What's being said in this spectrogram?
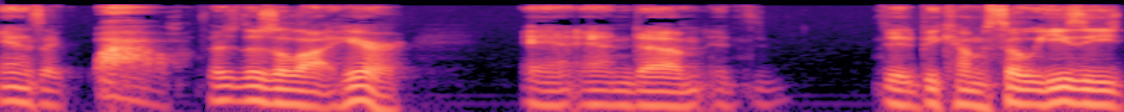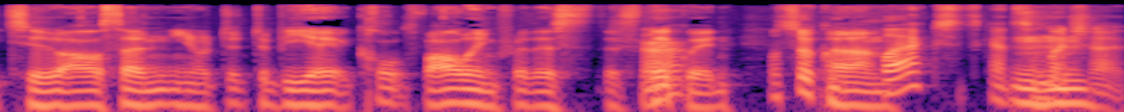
and it's like wow there's there's a lot here and and um it it becomes so easy to all of a sudden you know to, to be a cult following for this this Sure. liquid well, it's so Um, complex. it's got so mm-hmm. much, uh,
